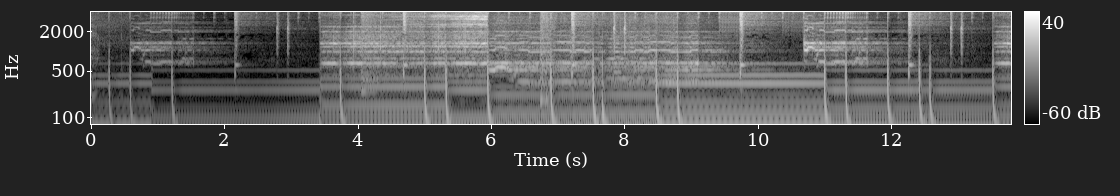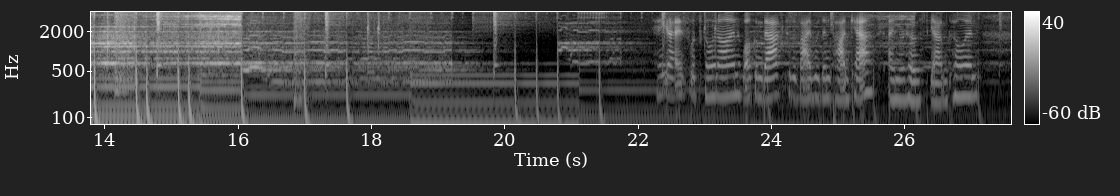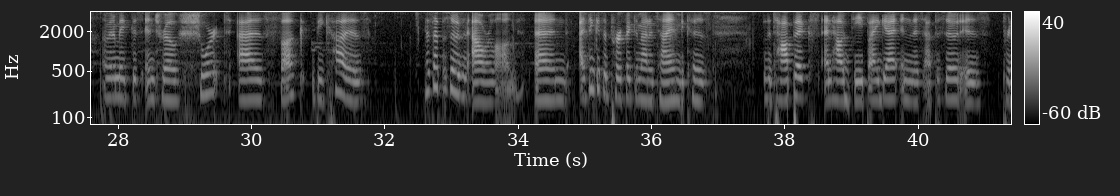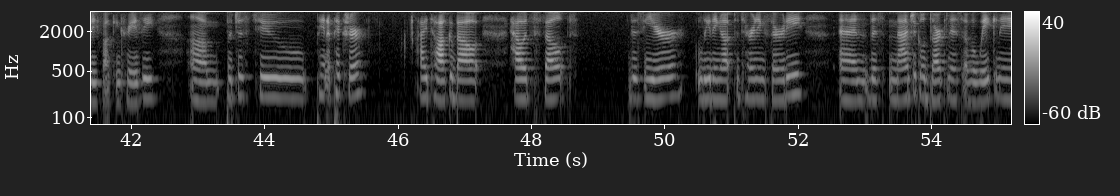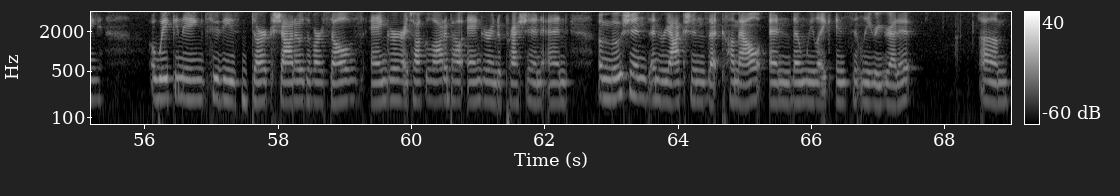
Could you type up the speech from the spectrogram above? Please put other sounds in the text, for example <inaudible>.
Hey guys, what's going on? Welcome back to the Vibe Within podcast. I'm your host, Gab Cohen. I'm going to make this intro short as fuck because this episode is an hour long and I think it's a perfect amount of time because the topics and how deep I get in this episode is pretty fucking crazy. Um, but just to paint a picture, I talk about how it's felt this year leading up to turning 30 and this magical darkness of awakening awakening to these dark shadows of ourselves, anger. I talk a lot about anger and depression and emotions and reactions that come out and then we like instantly regret it. Um,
